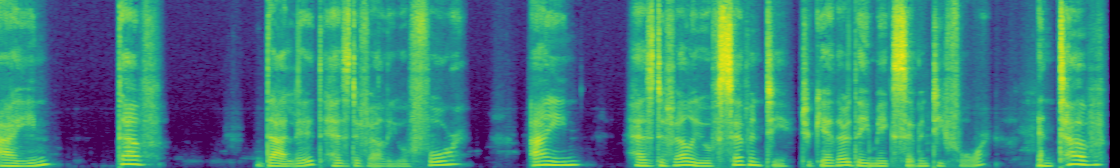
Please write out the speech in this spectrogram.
ain, tav. Dalet has the value of 4, Ain has the value of 70. Together they make 74. And Tav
